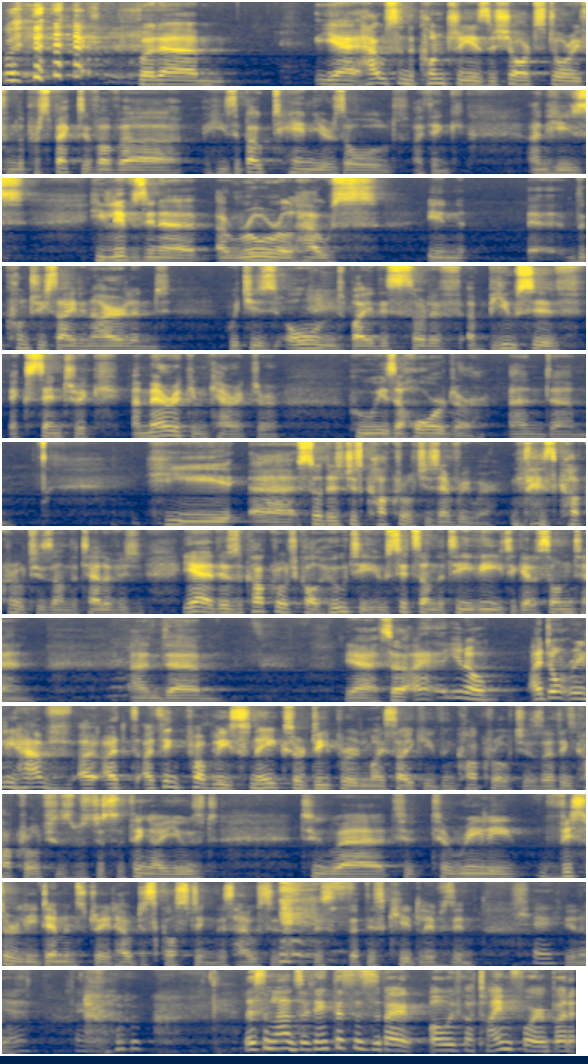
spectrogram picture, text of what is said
but um, yeah, House in the Country is a short story from the perspective of a. He's about ten years old, I think, and he's he lives in a, a rural house in uh, the countryside in Ireland, which is owned by this sort of abusive, eccentric American character, who is a hoarder. And. Um, he uh, so there's just cockroaches everywhere. There's cockroaches on the television. Yeah there's a cockroach called hootie who sits on the tv to get a suntan. And um, yeah so i you know i don't really have I, I, I think probably snakes are deeper in my psyche than cockroaches i think cockroaches was just a thing i used to, uh, to, to really viscerally demonstrate how disgusting this house is that this, that this kid lives in Sure. you know. Yeah. fair. Listen, lads, I think this is about all we've got time for, but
